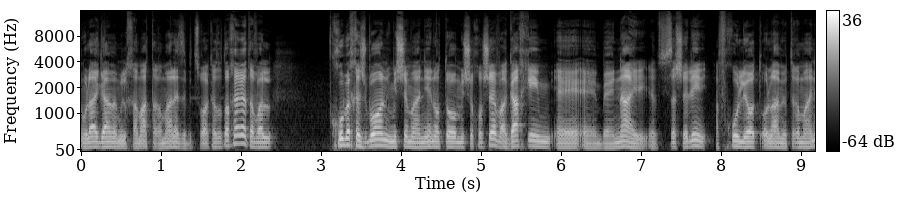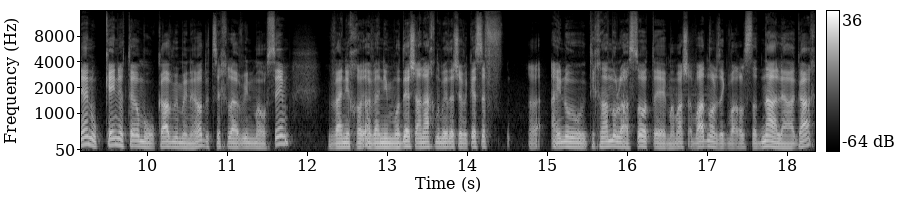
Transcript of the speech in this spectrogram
אולי גם המלחמה תרמה לזה בצורה כזאת או אחרת, אבל קחו בחשבון, מי שמעניין אותו, מי שחושב, אג"חים אה, אה, בעיניי, בתפיסה שלי, הפכו להיות עולם יותר מעניין, הוא כן יותר מורכב ממניות וצריך להבין מה עושים. ואני, ואני מודה שאנחנו בידע שווה כסף, היינו, תכננו לעשות, אה, ממש עבדנו על זה כבר על סדנה לאג"ח,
